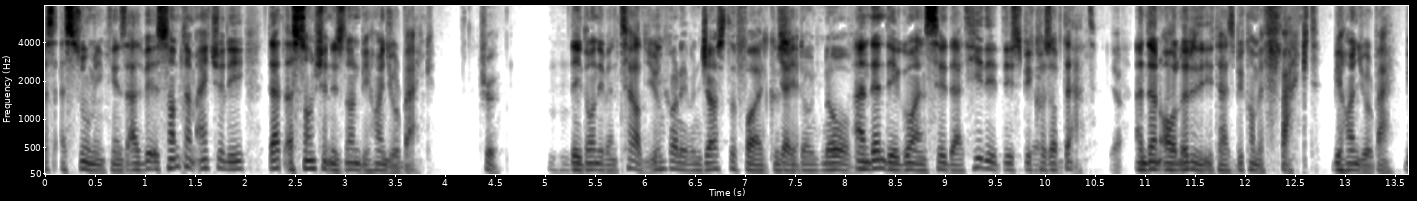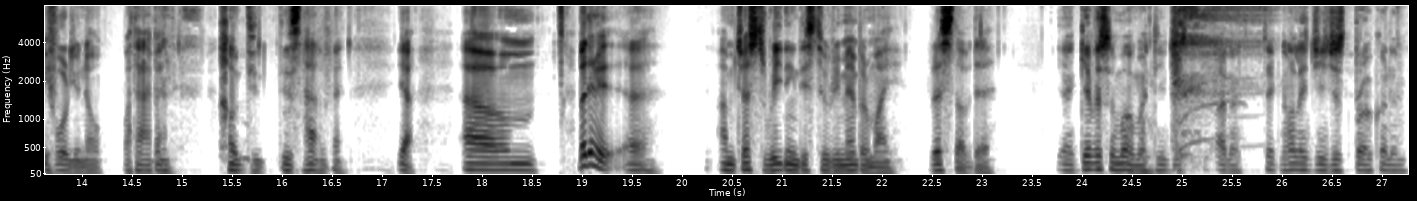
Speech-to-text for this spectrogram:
just assuming things. Sometimes actually that assumption is done behind your back. True. They don't even tell you. You can't even justify it because Yeah, you yeah. don't know of it. and then they go and say that he did this because of that. Yeah. And then already it has become a fact behind your back before you know what happened. How did this happen? Yeah. Um, but anyway, uh, I'm just reading this to remember my rest of the. Yeah, give us a moment. You just, I don't know, technology just broke on him.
